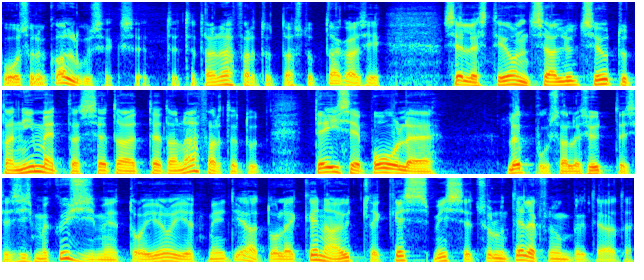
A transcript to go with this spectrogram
koosoleku alguseks, et teda on ähvardatud, astub tagasi. sellest ei olnud seal üldse juttu, ta nimetas seda, et teda on ähvardatud teise poole lõpus alles ütles ja siis me küsisime, et oi-oi, et me ei tea, et ole kena, ütle, kes, mis, et sul on telefoninumber teada.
